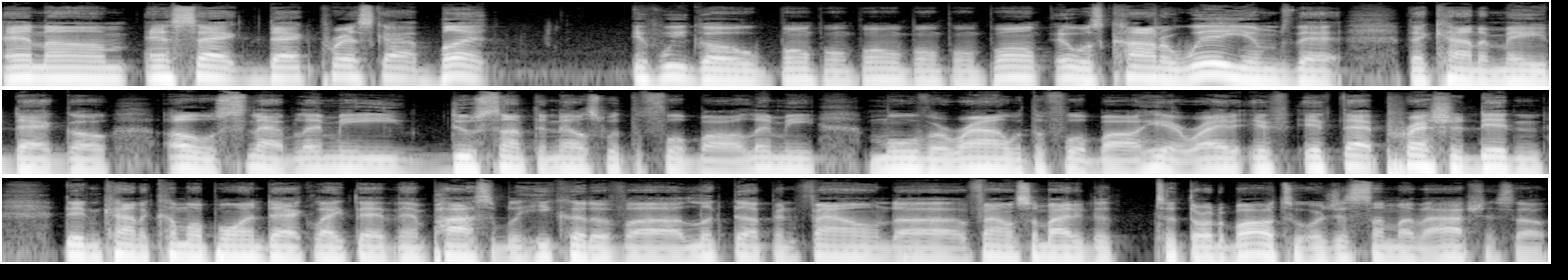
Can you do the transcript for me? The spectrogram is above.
and um and sacked Dak Prescott, but if we go boom, boom, boom, boom, boom, boom, it was Connor Williams that that kind of made that go, oh snap, let me do something else with the football. Let me move around with the football here, right? If if that pressure didn't didn't kind of come up on Dak like that, then possibly he could have uh, looked up and found uh, found somebody to to throw the ball to or just some other option. So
